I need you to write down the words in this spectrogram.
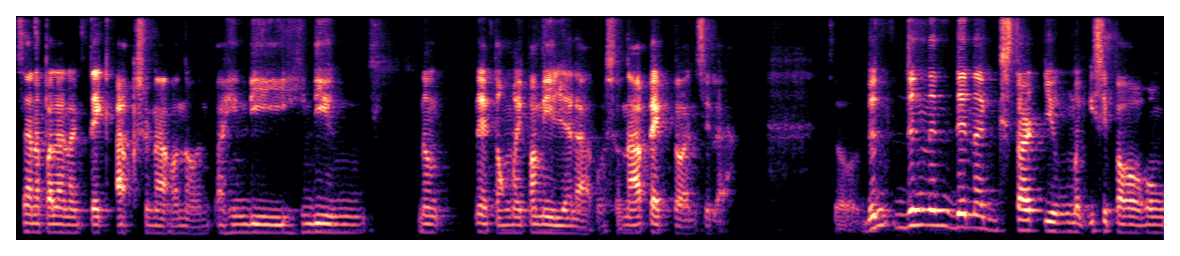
sana pala nag-take action na ako noon. Pa hindi hindi yung nung netong may pamilya na ako. So, naapektuhan sila. So, dun, dun, dun din nag-start yung mag-isip ako kung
